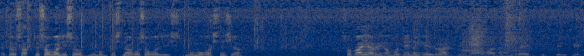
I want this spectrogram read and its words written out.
ito sakto sa walis oh, lumagpas na ako sa walis, bumukas na siya. So kaya rin abutin ng LRAD yung ah, 115 feet.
